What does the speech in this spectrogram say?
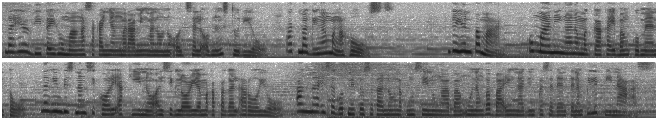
Dahil dito ay humanga sa kanyang maraming manonood sa loob ng studio at maging ang mga hosts. Gayunpaman, umani nga ng magkakaibang komento nang imbis ng si Cory Aquino ay si Gloria Macapagal Arroyo ang naisagot nito sa tanong na kung sino nga ba ang unang babaeng naging presidente ng Pilipinas.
